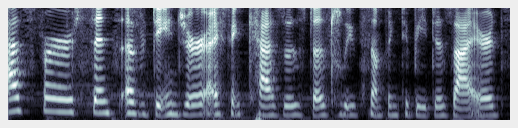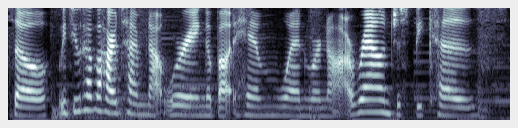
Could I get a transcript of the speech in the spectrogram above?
As for sense of danger, I think Kaz's does leave something to be desired, so we do have a hard time not worrying about him when we're not around just because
